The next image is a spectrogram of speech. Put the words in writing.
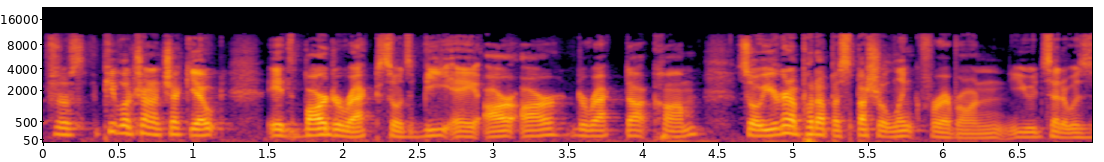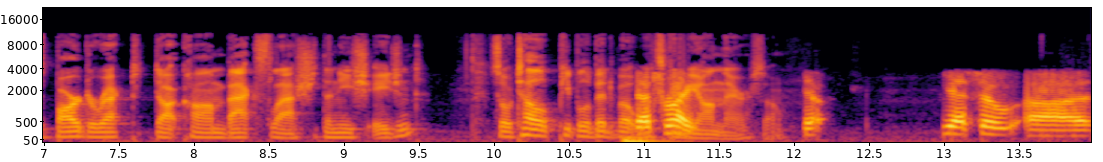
for people are trying to check you out, it's Barr Direct, so it's B A R R direct.com. So, you're going to put up a special link for everyone. You said it was barrdirect.com backslash the niche agent. So, tell people a bit about That's what's going to be on there. So, Yep. Yeah, so uh,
